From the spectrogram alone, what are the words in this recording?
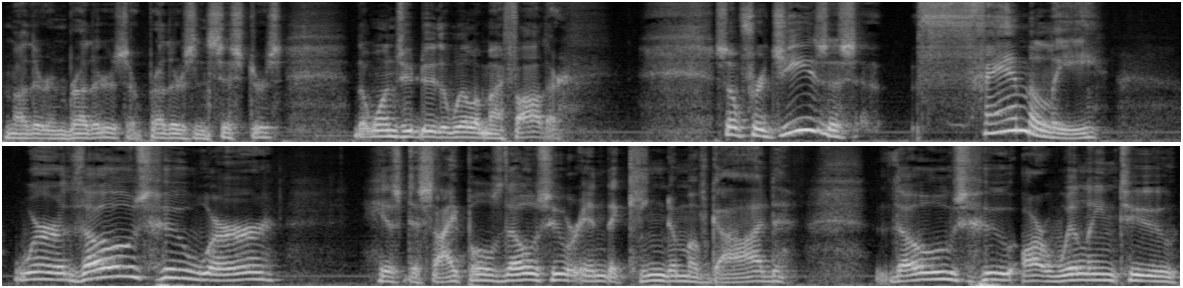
mother and brothers, or brothers and sisters, the ones who do the will of my Father." So for Jesus, family were those who were his disciples, those who are in the kingdom of God, those who are willing to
